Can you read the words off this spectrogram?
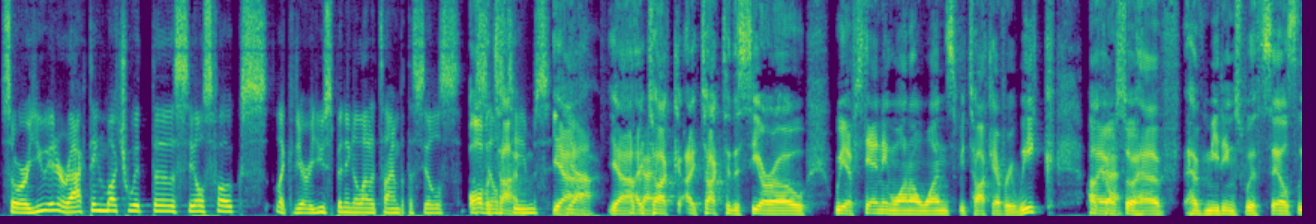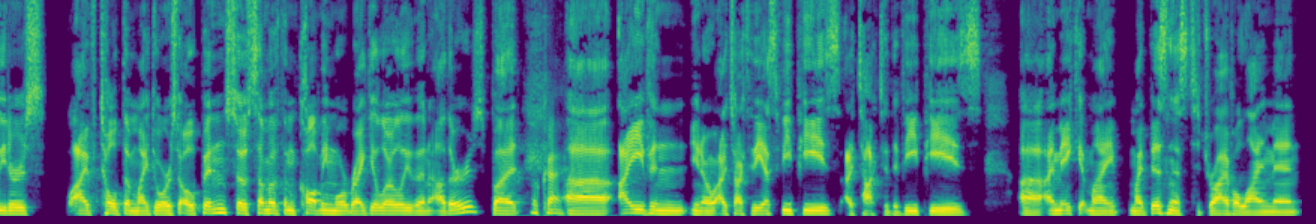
So are you interacting much with the sales folks? Like are you spending a lot of time with the sales the all the sales time. teams? Yeah. Yeah. yeah. Okay. I talk I talk to the CRO. We have standing one-on-ones. We talk every week. Okay. I also have have meetings with sales leaders I've told them my door's open. So some of them call me more regularly than others. But okay. Uh, I even, you know, I talk to the SVPs, I talk to the VPs. Uh, I make it my my business to drive alignment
